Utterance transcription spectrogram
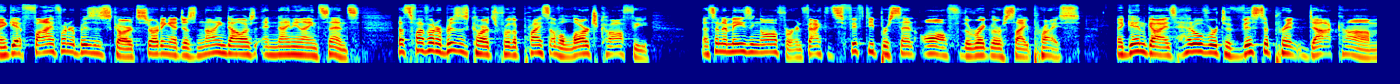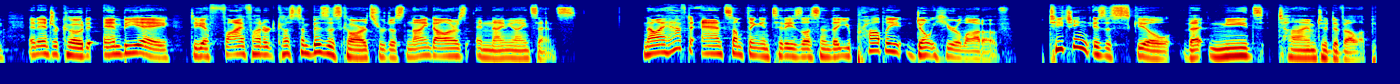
and get 500 business cards starting at just $9.99. That's 500 business cards for the price of a large coffee. That's an amazing offer. In fact, it's 50% off the regular site price. Again, guys, head over to Vistaprint.com and enter code MBA to get 500 custom business cards for just $9.99. Now, I have to add something in today's lesson that you probably don't hear a lot of. Teaching is a skill that needs time to develop.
